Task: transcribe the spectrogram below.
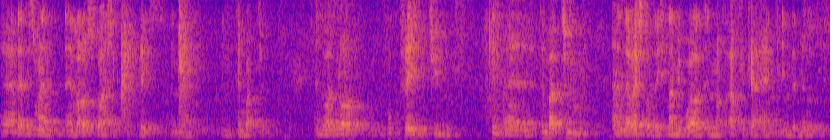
That is when a lot of scholarship took place in, in Timbuktu. And there was a lot of book trade between Tim, Timbuktu and the rest of the Islamic world in North Africa and in the Middle East.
